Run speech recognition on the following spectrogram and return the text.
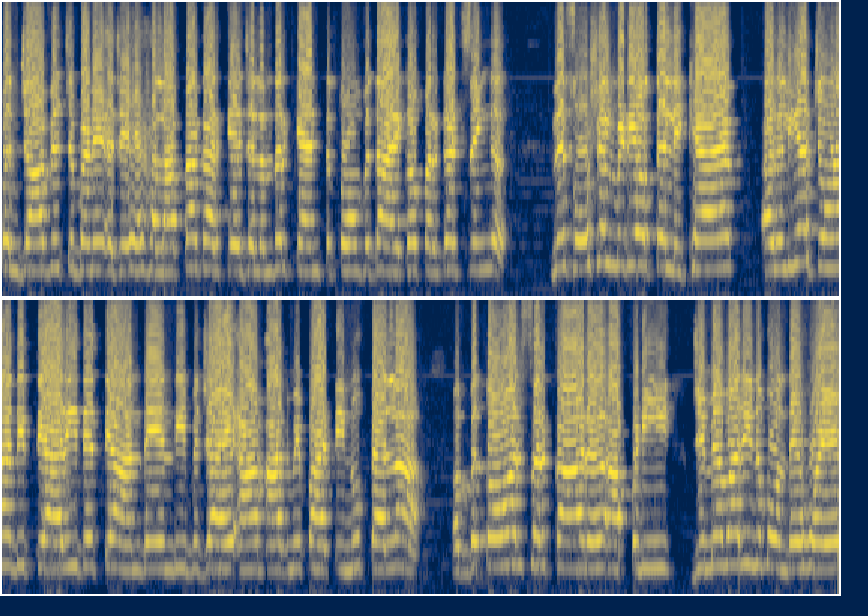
ਪੰਜਾਬ ਵਿੱਚ ਬਣੇ ਅਜਿਹੇ ਹਾਲਾਤਾਂ ਕਰਕੇ ਜਲੰਧਰ ਕੈਂਟ ਤੋਂ ਵਿਧਾਇਕ ਪ੍ਰਗਟ ਸਿੰਘ ਨੇ ਸੋਸ਼ਲ ਮੀਡੀਆ ਉੱਤੇ ਲਿਖਿਆ ਹੈ, ਅਗਲੀਆਂ ਚੋਣਾਂ ਦੀ ਤਿਆਰੀ ਦੇ ਧਿਆਨ ਦੇਣ ਦੀ ਬਜਾਏ ਆਮ ਆਦਮੀ ਪਾਰਟੀ ਨੂੰ ਪਹਿਲਾਂ ਬਤੌਰ ਸਰਕਾਰ ਆਪਣੀ ਜ਼ਿੰਮੇਵਾਰੀ ਨਿਭਾਉਂਦੇ ਹੋਏ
